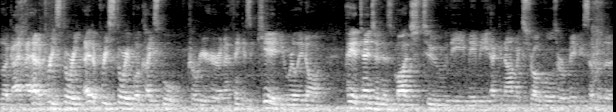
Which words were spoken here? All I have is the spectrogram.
look I, I, had a pretty story I had a pretty storybook high school career here and I think as a kid you really don't pay attention as much to the maybe economic struggles or maybe some of the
